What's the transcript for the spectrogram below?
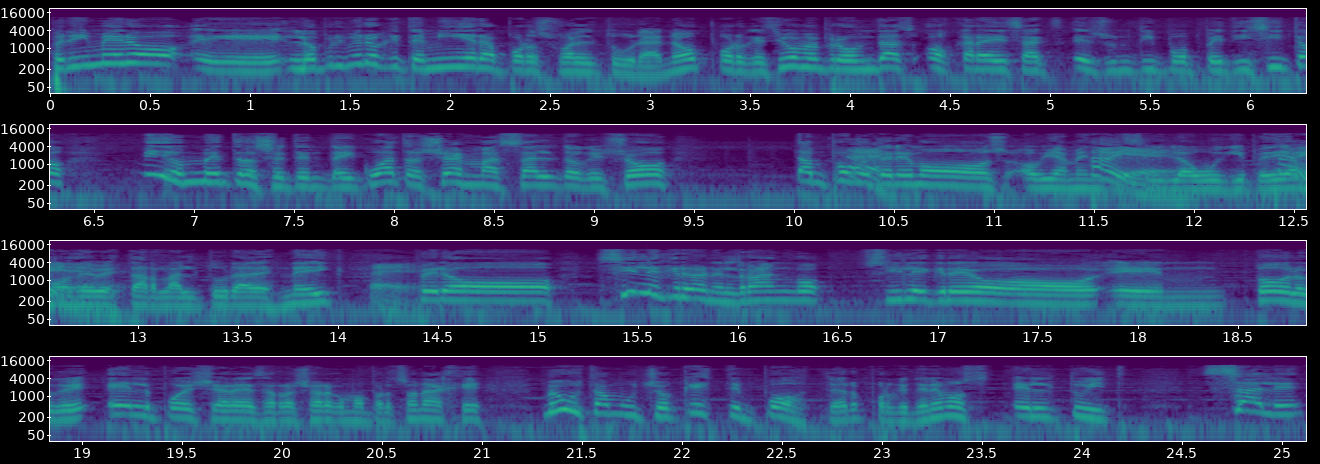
Primero, eh, lo primero que temí era por su altura, ¿no? Porque si vos me preguntás, Oscar Isaacs es un tipo peticito, mide un metro setenta y cuatro, ya es más alto que yo. Tampoco Eh, tenemos, obviamente, si lo wikipediamos debe estar la altura de Snake, Eh. pero sí le creo en el rango, sí le creo en todo lo que él puede llegar a desarrollar como personaje. Me gusta mucho que este póster, porque tenemos el tweet, sale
